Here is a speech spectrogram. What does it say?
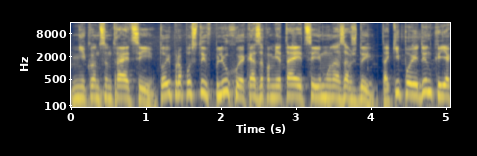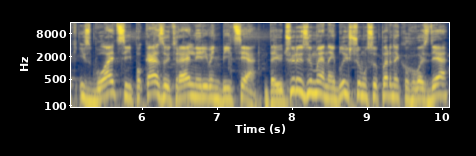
ні концентрації. Той пропустив плюху, яка запам'ятається йому назавжди. Такі поєдинки, як із Буаці, показують реальний рівень бійця. Даючи резюме найближчому супернику гвоздя,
